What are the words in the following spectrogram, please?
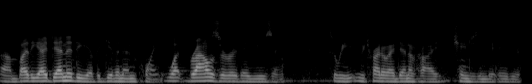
um, by the identity of a given endpoint. What browser are they using? So we, we try to identify changes in behavior.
